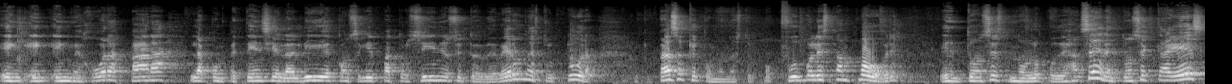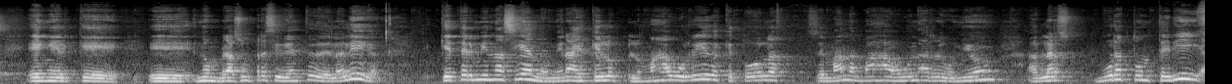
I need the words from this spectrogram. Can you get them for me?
en, en, en, mejoras para la competencia de la liga, conseguir patrocinios y todo, de ver una estructura pasa que como nuestro fútbol es tan pobre, entonces no lo puedes hacer. Entonces caes en el que eh, nombras un presidente de la liga. ¿Qué termina haciendo? Mira, es que lo, más aburrido es que todas las semanas vas a una reunión a hablar pura tontería.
